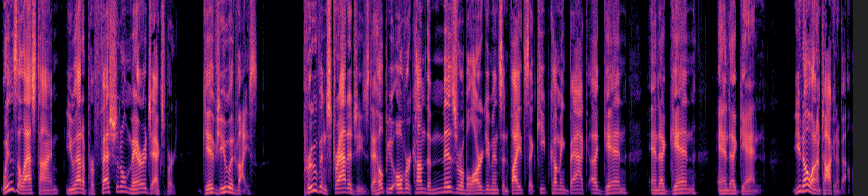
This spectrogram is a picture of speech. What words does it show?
When's the last time you had a professional marriage expert give you advice? Proven strategies to help you overcome the miserable arguments and fights that keep coming back again and again and again. You know what I'm talking about.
